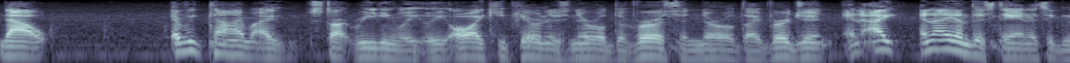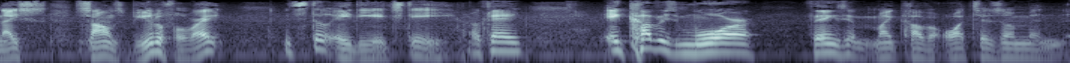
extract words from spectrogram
Now, every time I start reading lately, all I keep hearing is neurodiverse and neurodivergent, and I and I understand it's a nice, sounds beautiful, right? It's still ADHD, okay? It covers more things. It might cover autism and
